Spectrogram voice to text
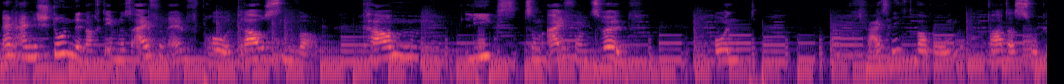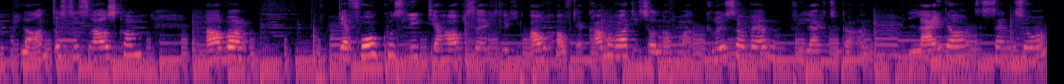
nein, eine Stunde nachdem das iPhone 11 Pro draußen war, kamen Leaks zum iPhone 12. Und ich weiß nicht warum, war das so geplant, dass das rauskommt, aber der Fokus liegt ja hauptsächlich auch auf der Kamera, die soll nochmal größer werden, vielleicht sogar ein LiDAR-Sensor.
